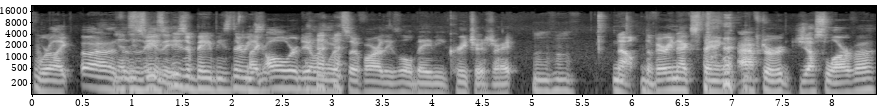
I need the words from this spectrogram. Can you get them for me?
we're like, uh, yeah this these is are, easy. these are babies they're like easy. all we're dealing with so far are these little baby creatures, right? mm-hmm. No, the very next thing after just larva,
